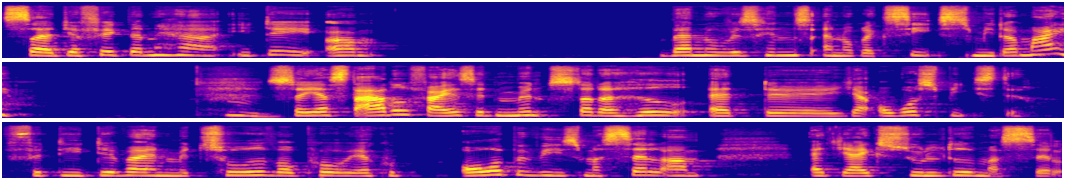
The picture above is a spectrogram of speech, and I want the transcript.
så at jeg fik den her idé om, hvad nu hvis hendes anoreksi smitter mig? Hmm. Så jeg startede faktisk et mønster, der hed, at øh, jeg overspiste. Fordi det var en metode, hvorpå jeg kunne overbevise mig selv om, at jeg ikke sultede mig selv.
